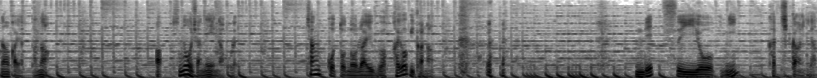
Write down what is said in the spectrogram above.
なんかやったな。あ、昨日じゃねえな、これ。ちゃんことのライブは火曜日かな。で、水曜日に価値観や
